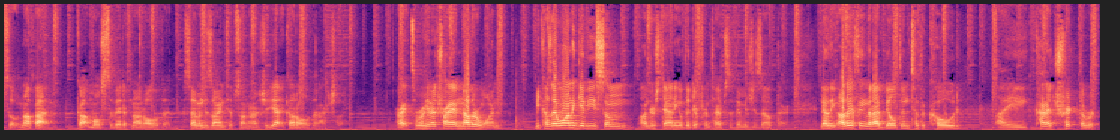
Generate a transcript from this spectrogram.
So not bad. Got most of it, if not all of it. Seven design tips on how to, yeah, got all of it actually. All right, so we're gonna try another one because I wanna give you some understanding of the different types of images out there. Now the other thing that I built into the code, I kind of tricked the,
